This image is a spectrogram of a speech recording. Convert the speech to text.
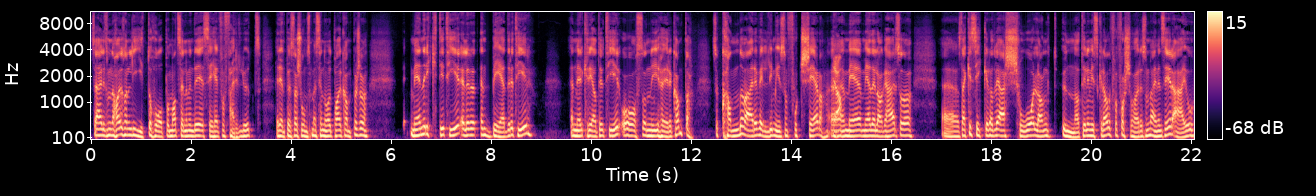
Så jeg, liksom, jeg har jo sånn lite håp om at selv om det ser helt forferdelig ut rent prestasjonsmessig nå et par kamper, så med en riktig tier, eller en bedre tier, en mer kreativ tier, og også en ny høyrekant, da, så kan det være veldig mye som fort skjer da, eh, Ja. med, med det laget her. Så, eh, så det er ikke sikkert at vi er så langt unna til en viss grad, for Forsvaret, som Eivind sier, er jo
